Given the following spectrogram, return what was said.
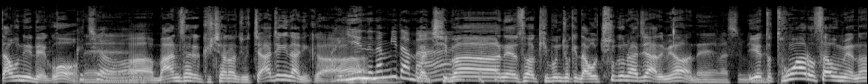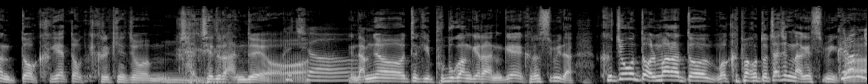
다운이 되고 네. 그쵸. 아, 만사가 귀찮아지고 짜증이 나니까. 아, 이해는 합니다만. 그러니까 집안에서 기분 좋게 나오고 출근하지 않으면 네, 맞습니다. 이게 또 통화로 싸우면은 또 그게 또 그렇게 좀 자- 제대로 안 돼요. 그쵸. 남녀 특히 부부 관계라는 게 그렇습니다. 그쪽은 또 얼마나 또 뭐 급하고 또 짜증 나겠습니까? 그럼요.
